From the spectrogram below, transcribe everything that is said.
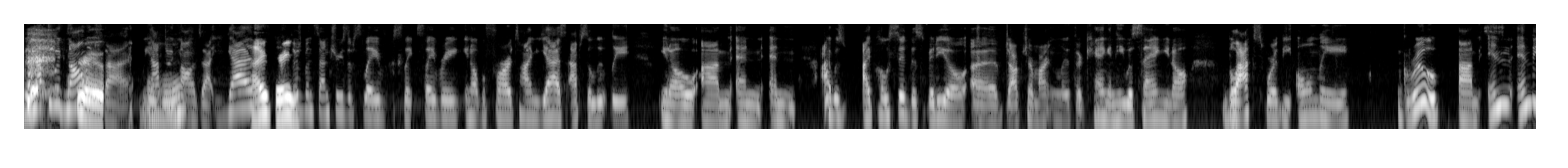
we have to acknowledge True. that we have to Mhm. acknowledge that yes I agree. there's been centuries of slave sla- slavery you know before our time yes absolutely you know um and and i was i posted this video of dr martin luther king and he was saying you know blacks were the only group um in in the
